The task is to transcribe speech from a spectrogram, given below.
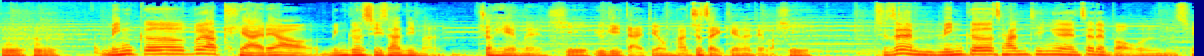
嗯哼。民歌不要起来了，民歌西餐厅嘛，就兴的，是尤其台中嘛，就这间的对吧？是，其实民歌餐厅的这个部分是，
